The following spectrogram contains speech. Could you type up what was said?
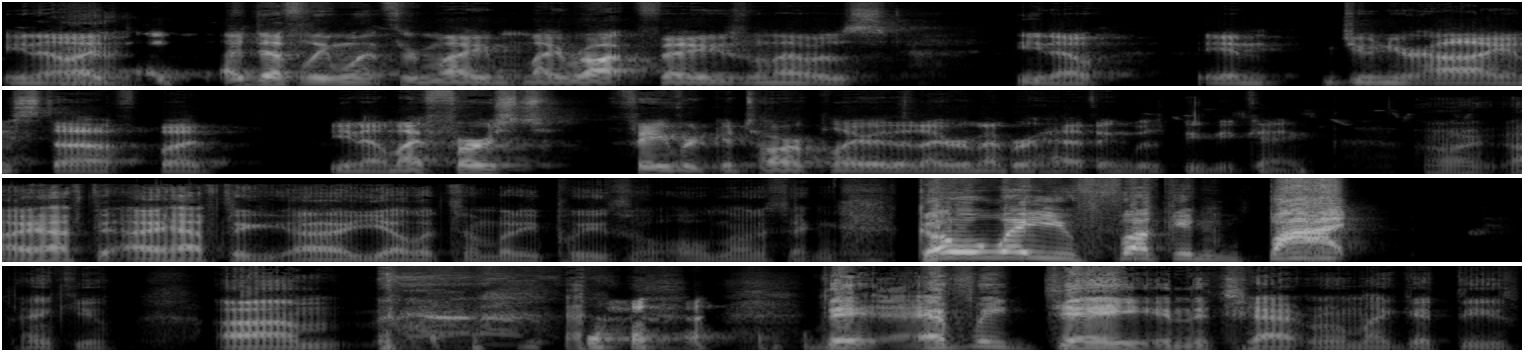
You know, Yeah. I, I I definitely went through my my rock phase when I was, you know, in junior high and stuff. But you know, my first favorite guitar player that I remember having was BB King. All right, I have to I have to uh, yell at somebody. Please hold, hold on a second. Go away, you fucking bot. Thank you. Um, they every day in the chat room, I get these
